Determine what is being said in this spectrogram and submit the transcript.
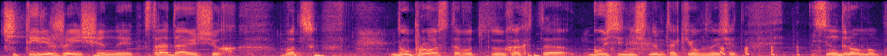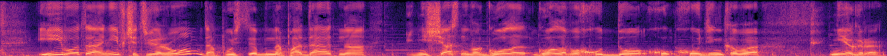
четыре женщины, страдающих вот, ну, просто вот, как это, гусеничным таким, значит, синдромом. И вот они вчетвером, допустим, нападают на несчастного голо, голого худо, ху, худенького негра,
